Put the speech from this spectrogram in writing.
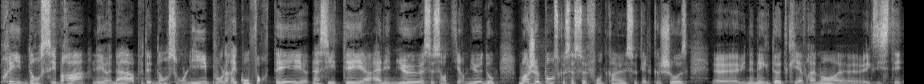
pris dans ses bras Léonard, peut-être dans son lit, pour le réconforter, l'inciter à aller mieux, à se sentir mieux. Donc moi je pense que ça se fonde quand même sur quelque chose, euh, une anecdote qui a vraiment euh, existé.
